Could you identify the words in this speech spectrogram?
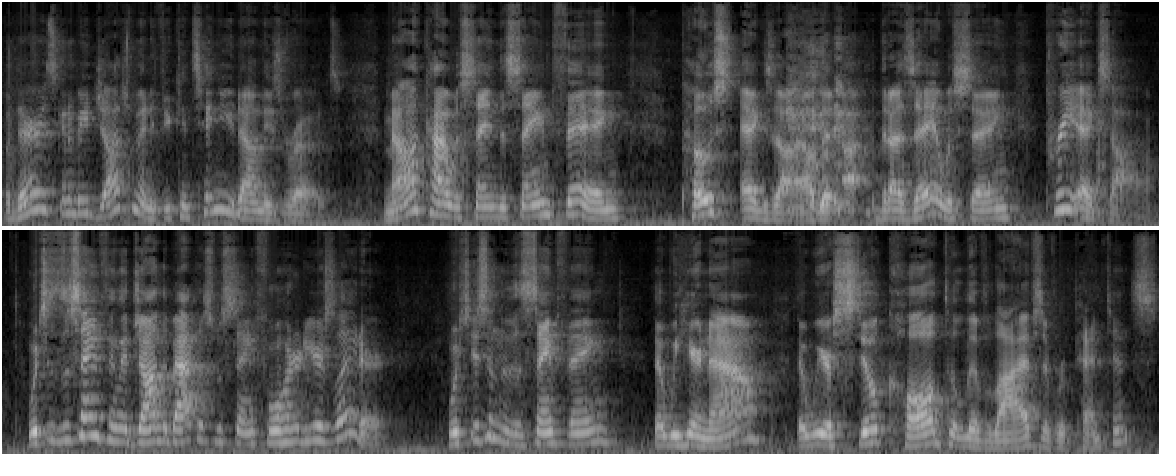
but there is going to be judgment if you continue down these roads. Malachi was saying the same thing post exile that, uh, that Isaiah was saying pre exile, which is the same thing that John the Baptist was saying 400 years later, which isn't the same thing that we hear now, that we are still called to live lives of repentance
